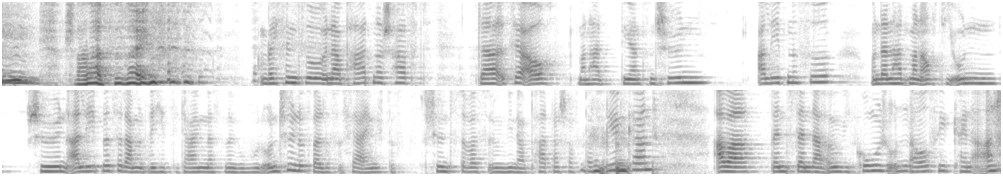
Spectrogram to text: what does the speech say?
schwanger zu sein. Aber ich finde so in einer Partnerschaft da ist ja auch, man hat die ganzen schönen Erlebnisse und dann hat man auch die unschönen Erlebnisse. Damit will ich jetzt nicht sagen, dass eine Geburt unschön ist, weil das ist ja eigentlich das Schönste, was irgendwie in einer Partnerschaft passieren kann. Aber wenn es dann da irgendwie komisch unten aussieht, keine Ahnung,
